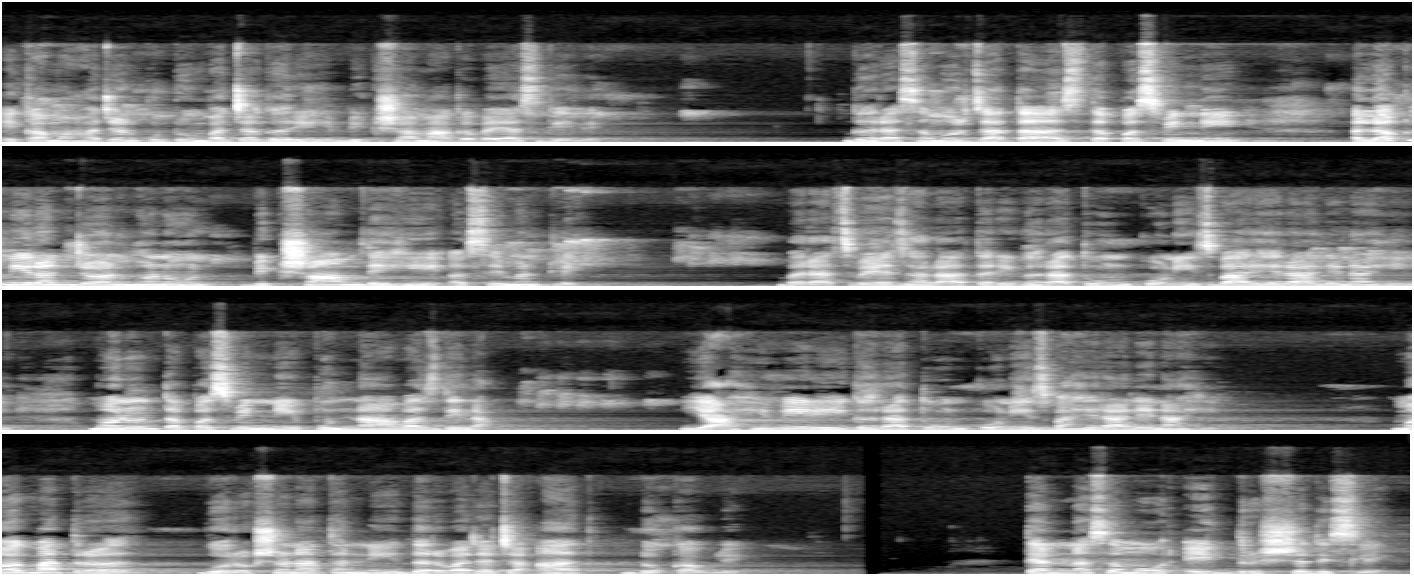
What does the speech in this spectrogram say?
एका महाजन कुटुंबाच्या घरी भिक्षा मागवयास गेले. घरासमोर जाताच तपस्वींनी अलक निरंजन म्हणून भिक्षाम देही असे म्हटले. बराच वेळ झाला तरी घरातून कोणीच बाहेर आले नाही म्हणून तपस्वींनी पुन्हा आवाज दिला. याही वेळी घरातून कोणीच बाहेर आले नाही. मग मात्र गोरक्षनाथांनी दरवाजाच्या आत डोकावले. त्यांना समोर एक दृश्य दिसले.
